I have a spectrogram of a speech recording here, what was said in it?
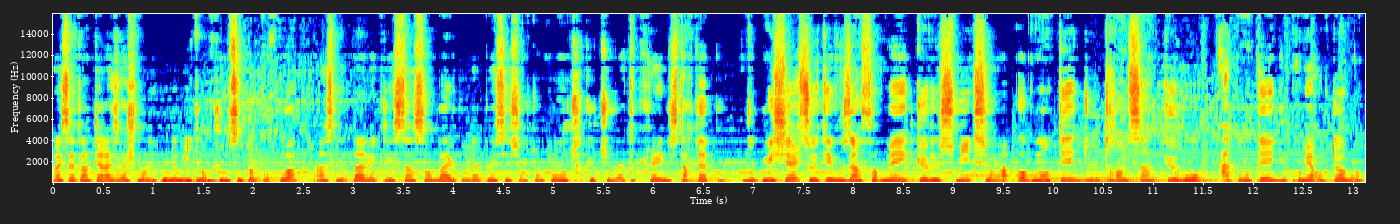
Ouais, ça t'intéresse vachement l'économie, toi. Je ne sais pas pourquoi. Hein, ce n'est pas avec les 500 balles qu'on a placées sur ton compte que tu vas te créer une start-up. Donc Michel souhaitait vous informer que le SMIC sera augmenté de 35 euros à compter du 1er octobre.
